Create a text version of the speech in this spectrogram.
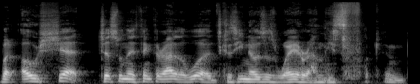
But oh shit, just when they think they're out of the woods, because he knows his way around these fucking.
